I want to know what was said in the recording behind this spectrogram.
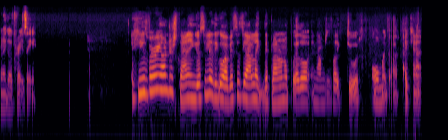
I'm to go crazy." He's very understanding. Yo sí le digo, a veces ya like de plano no puedo, and I'm just like, dude, oh my god, I can't.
